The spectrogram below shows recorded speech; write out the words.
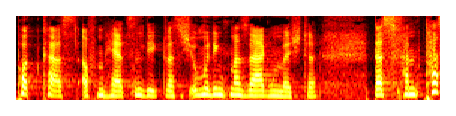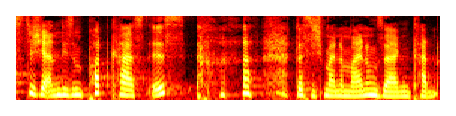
Podcasts auf dem Herzen liegt, was ich unbedingt mal sagen möchte. Das Fantastische an diesem Podcast ist, dass ich meine Meinung sagen kann,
